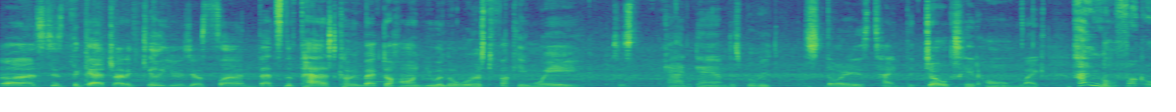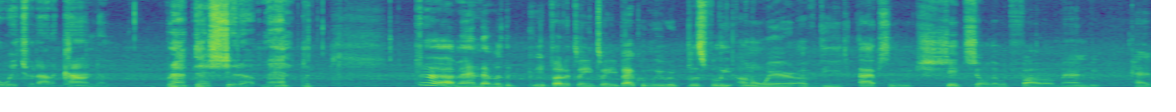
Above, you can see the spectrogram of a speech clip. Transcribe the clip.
oh, that's just the guy trying to kill you as your son. That's the past coming back to haunt you in the worst fucking way. Just goddamn, this movie story is tight. The jokes hit home. Like, how you gonna fuck a witch without a condom? Wrap that shit up, man. Ah, man, that was the good part of 2020. Back when we were blissfully unaware of the absolute shit show that would follow, man. We had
